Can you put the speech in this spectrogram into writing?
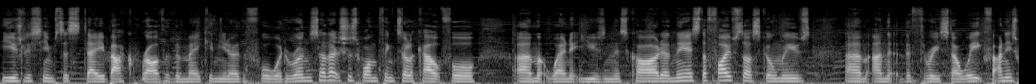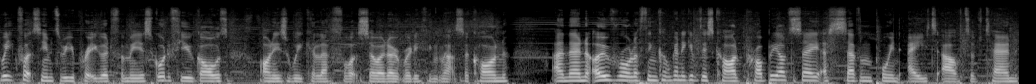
He usually seems to stay back rather than making, you know, the forward run. So that's just one thing to look out for um, when using this card. And there's the five star skill moves um, and the three star weak foot. And his weak foot seems to be pretty good for me. He scored a few goals on his weaker left foot, so I don't really think that's a con. And then overall, I think I'm going to give this card probably, I'd say, a 7.8 out of 10.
